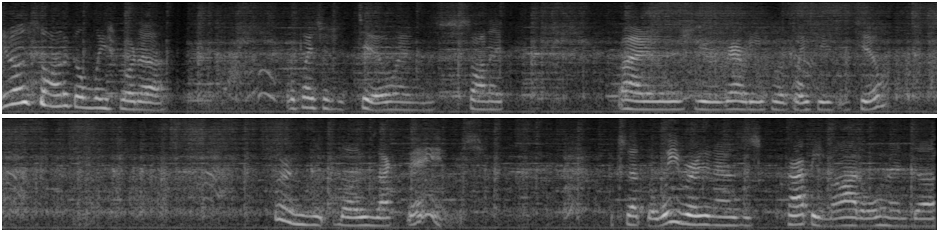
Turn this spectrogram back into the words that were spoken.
You know Sonic Unleashed for the, for the PlayStation 2 and Sonic Riders Zero Gravity for PlayStation 2. They're the exact games. Except the Wii version has this crappy model and uh,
